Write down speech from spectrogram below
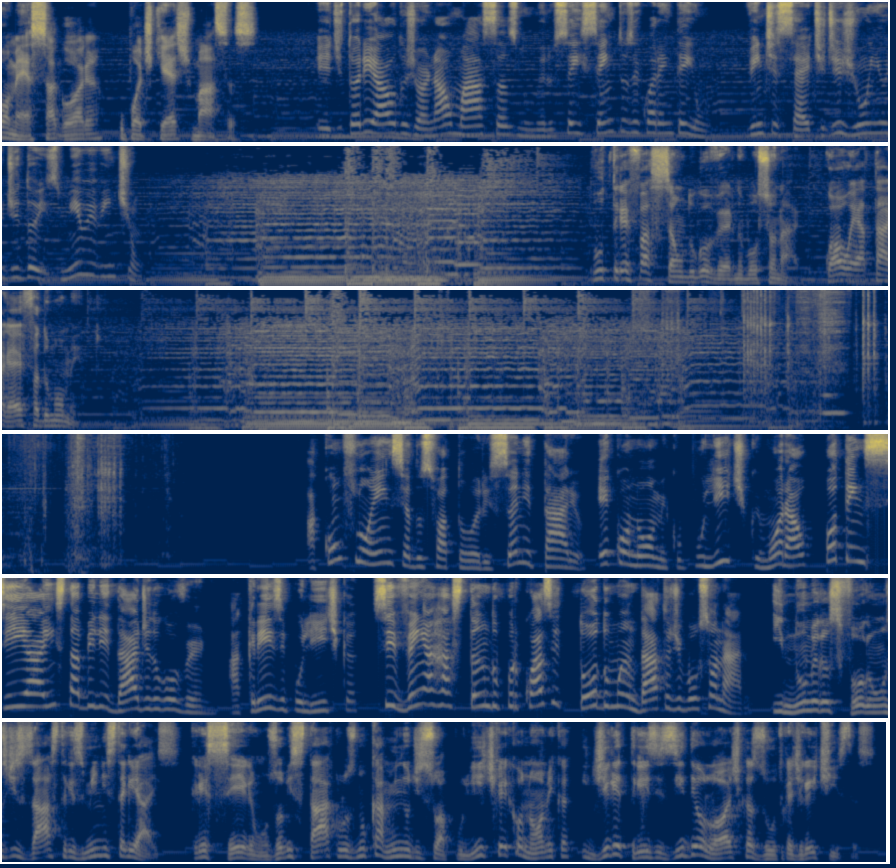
Começa agora o podcast Massas. Editorial do Jornal Massas, número 641, 27 de junho de 2021. Putrefação do governo Bolsonaro. Qual é a tarefa do momento? A confluência dos fatores sanitário, econômico, político e moral potencia a instabilidade do governo. A crise política se vem arrastando por quase todo o mandato de Bolsonaro. Inúmeros foram os desastres ministeriais. Cresceram os obstáculos no caminho de sua política econômica e diretrizes ideológicas ultradireitistas.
